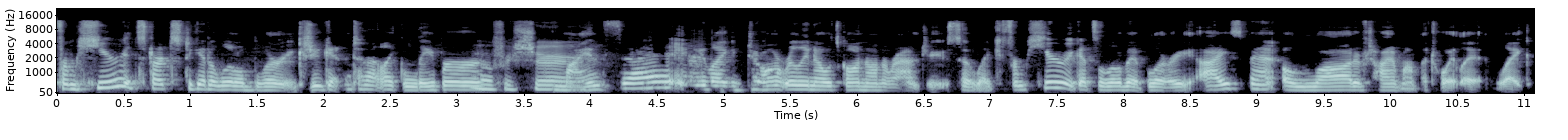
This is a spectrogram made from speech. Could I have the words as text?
from here. It starts to get a little blurry because you get into that like labor oh, for sure. mindset, and you like don't really know what's going on around you. So like from here, it gets a little bit blurry. I spent a lot of time on the toilet, like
